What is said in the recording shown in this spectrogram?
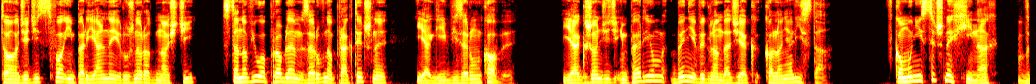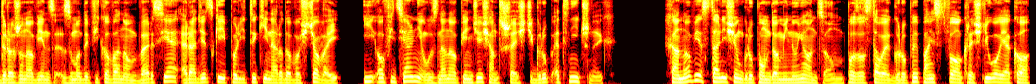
to dziedzictwo imperialnej różnorodności stanowiło problem zarówno praktyczny, jak i wizerunkowy. Jak rządzić imperium, by nie wyglądać jak kolonialista? W komunistycznych Chinach wdrożono więc zmodyfikowaną wersję radzieckiej polityki narodowościowej i oficjalnie uznano 56 grup etnicznych. Hanowie stali się grupą dominującą, pozostałe grupy państwo określiło jako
